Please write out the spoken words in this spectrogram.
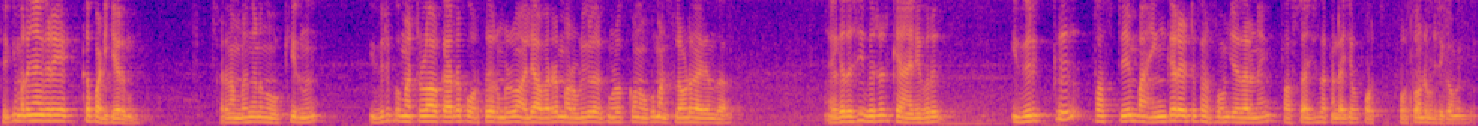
ശരിക്കും പറഞ്ഞാൽ ഇവരെയൊക്കെ പഠിക്കായിരുന്നു. കാരണം നമ്മളിങ്ങനെ നോക്കിയിരുന്ന് ഇവരിപ്പോൾ മറ്റുള്ള ആൾക്കാരുടെ പുറത്ത് വരുമ്പോഴും അല്ലെങ്കിൽ അവരുടെ മറുപടി കേൾക്കുമ്പോഴൊക്കെ നമുക്ക് മനസ്സിലാവേണ്ട കാര്യം എന്താ? ഏകദേശം ഇവരുടെ ഒരു കാലിബർ ഇവർക്ക് ഫസ്റ്റ് ടൈം ഭയങ്കരമായിട്ട് പെർഫോം ചെയ്താലാണ് ഫസ്റ്റ് ആഴ്ച സെക്കൻഡ് ആഴ്ച പുറത്ത് പുറത്തോണ്ട് പിടിച്ചേക്കാൻ പറ്റും.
